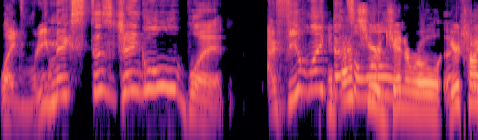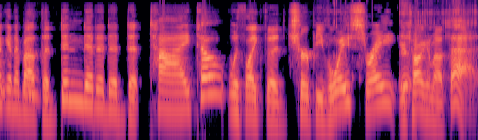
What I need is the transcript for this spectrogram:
like remixed this jingle, but I feel like that's, that's your general. You're talking about the din da da da da Taito with like the chirpy voice, right? You're uh, talking about that.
